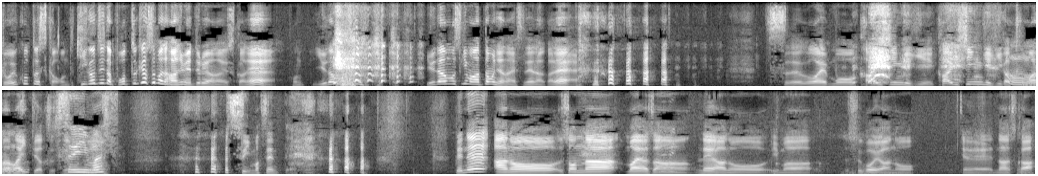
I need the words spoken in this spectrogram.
当どういうことですか、本当気がついたらポッドキャストまで始めてるじゃないですかね。油断も隙も、油断も隙もあったもんじゃないですね、なんかね。すごい、もう、快進撃、快進撃が止まらないってやつですね。すいません。すいませんって。でね、あのーそんな、まやさん、ね、あのー今、すごいあの、えー、なんですか？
